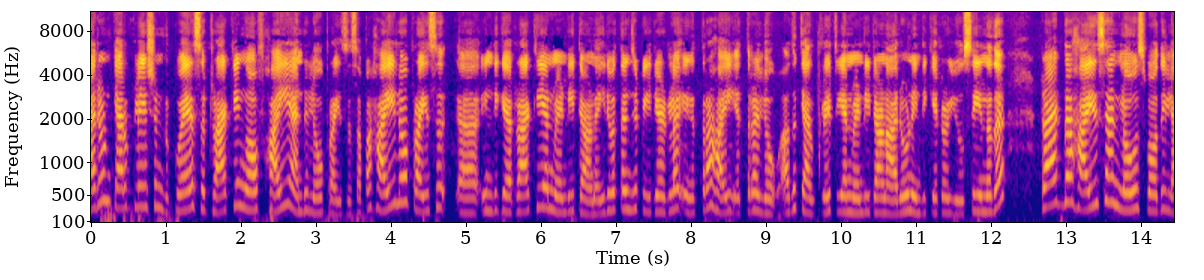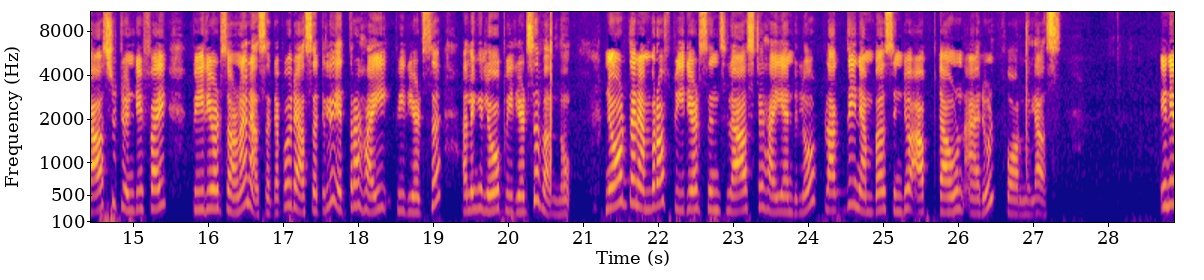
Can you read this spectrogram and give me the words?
Aron calculation requires a tracking of high and low prices. അപ്പോൾ ഹൈ ലോ പ്രൈസ് ഇൻഡിക്കേ ട്രാക്ക് ചെയ്യാൻ വേണ്ടിയിട്ടാണ് ഇരുപത്തഞ്ച് പീരിയഡിൽ എത്ര ഹൈ എത്ര ലോ അത് കാൽക്കുലേറ്റ് ചെയ്യാൻ വേണ്ടിയിട്ടാണ് ആരോൺ ഇൻഡിക്കേറ്റർ യൂസ് ചെയ്യുന്നത്. Track the highs and lows for the last twenty five periods ആണ് ആൻ അസറ്റ് അപ്പോൾ ഒരു അസറ്റിൽ എത്ര ഹൈ പീരിയഡ്സ് അല്ലെങ്കിൽ ലോ പീരിയഡ്സ് വന്നു. Note the number of periods since last high and low plug the numbers into up down Aroon formulas ഇനി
